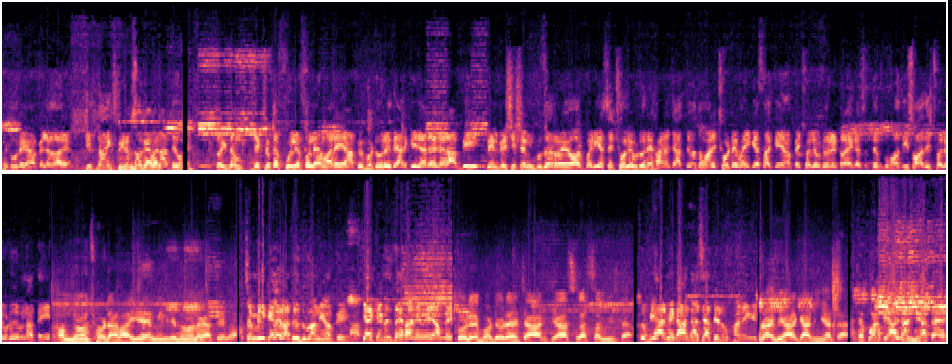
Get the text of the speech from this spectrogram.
भटूरे यहाँ पे लगा रहे हैं। कितना एक्सपीरियंस हो गया बनाते हुए। तो एकदम देख सकते हो फूले फूले हमारे यहाँ पे भटूरे तैयार किए जा रहे हैं। अगर आप भी रेलवे स्टेशन गुजर रहे हो और बढ़िया से छोले भटूरे खाना चाहते हो तो हमारे छोटे भाई के साथ यहाँ पे छोले भटूरे ट्राई कर सकते हैं। बहुत ही स्वादिष्ट छोले भटूरे बनाते हैं। हम दोनों छोटा भाई है मिल के दोनों लगाते हैं। अच्छा मिलके लगाते हो दुकान यहाँ पे। क्या क्या मिलता है खाने में यहाँ पे? छोले भटूरे चाट प्याज सब मिलता है। तो बिहार में कहाँ कहाँ से आते हैं लोग खाने के पूरा बिहार का आदमी आता है। अच्छा पूरा बिहार का आदमी आता है?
